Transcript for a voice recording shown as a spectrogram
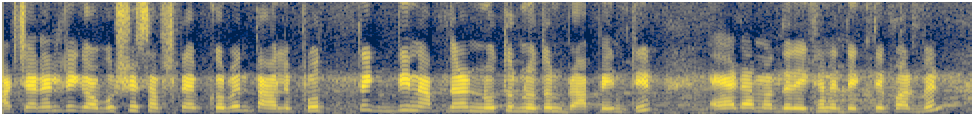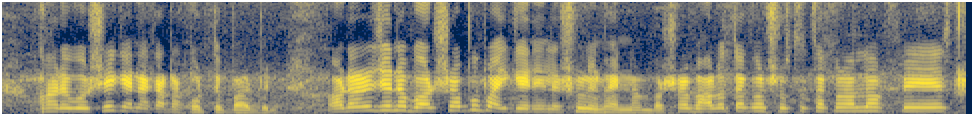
আর চ্যানেলটিকে অবশ্যই সাবস্ক্রাইব করবেন, তাহলে প্রত্যেক দিন আপনারা নতুন নতুন ব্রা পেন্টির অ্যাড আমাদের এখানে দেখতে পারবেন। ঘরে বসেই কেনাকাটা করতে পারবেন। অর্ডারের জন্য বর্ষা আপু পাইকারি নিলে সুনীল ভাইয়ের নাম্বার সবাই ভালো থাকুন, সুস্থ থাকুন, আল্লাহ হাফেজ।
